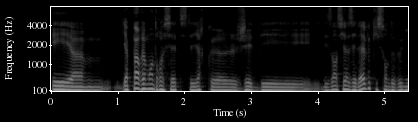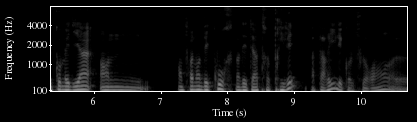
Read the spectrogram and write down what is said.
Et il euh, n'y a pas vraiment de recette. C'est-à-dire que j'ai des, des, anciens élèves qui sont devenus comédiens en, en prenant des cours dans des théâtres privés, à Paris, l'école Florent, euh,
